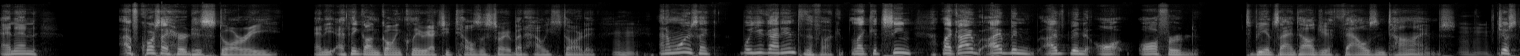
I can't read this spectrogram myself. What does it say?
And then, of course, I heard his story, and he, I think on Going Clear, he actually tells a story about how he started. Mhm. And I'm always like, well, you got into the fucking like it seemed like I I've been I've been offered to be in Scientology a thousand times. Just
